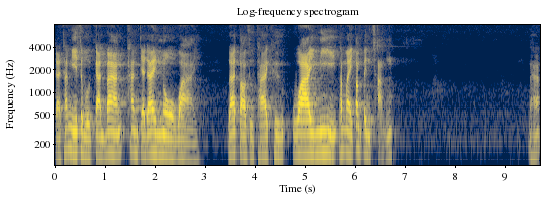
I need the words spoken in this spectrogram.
แต่ถ้ามีสมุดการบ้านท่านจะได้ no why และตอนสุดท้ายคือ why me ทำไมต้องเป็นฉันนะฮะ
